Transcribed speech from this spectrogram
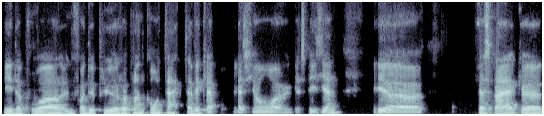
et de pouvoir, une fois de plus, reprendre contact avec la population gaspésienne. Et j'espère que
